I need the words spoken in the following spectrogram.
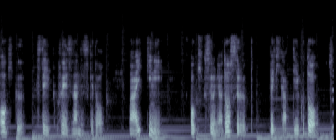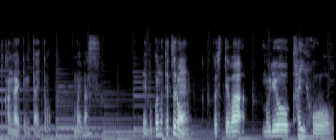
大きくしていくフェーズなんですけど、まあ、一気に大きくするにはどうするべきかっていうことをちょっと考えてみたいと思います。で僕の結論としては、無料開放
